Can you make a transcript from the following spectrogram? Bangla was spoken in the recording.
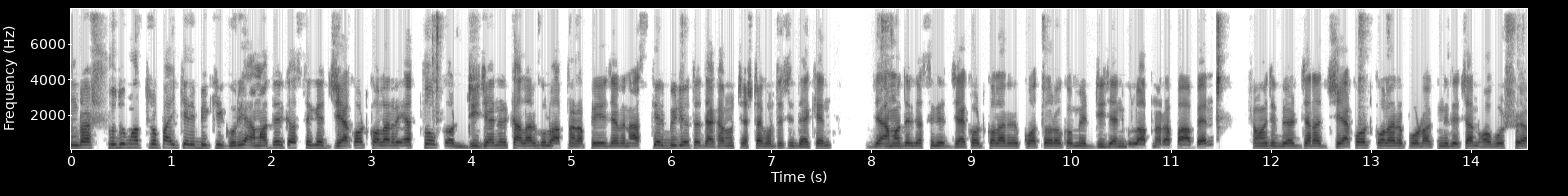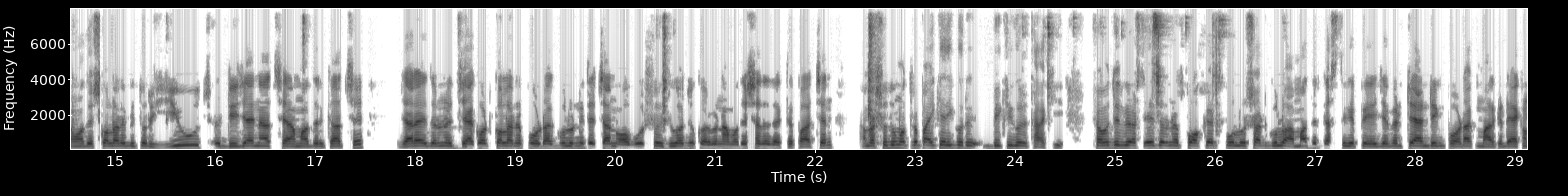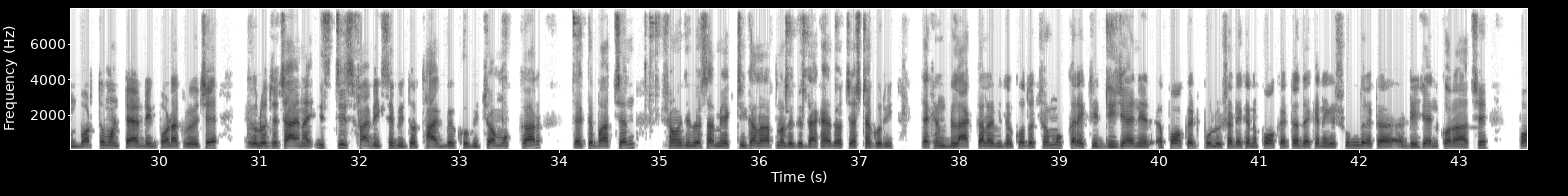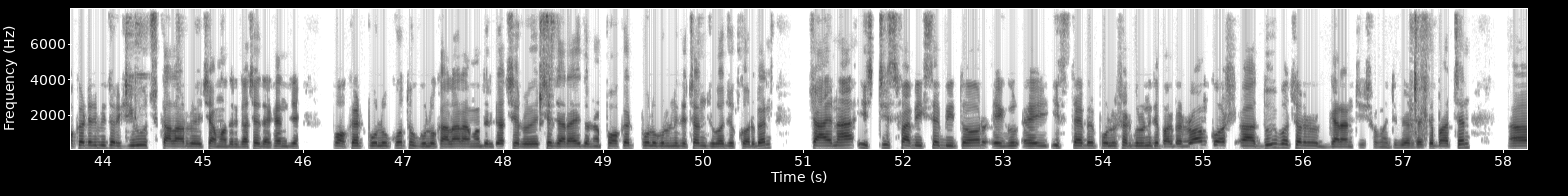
আমরা শুধুমাত্র পাইকারি বিক্রি করি। আমাদের কাছ থেকে জ্যাকট কলারের এত ডিজাইনের কালারগুলো আপনারা পেয়ে যাবেন। আজকের ভিডিওতে দেখানোর চেষ্টা করতেছি, দেখেন যে আমাদের কাছ থেকে জ্যাকট কলারের কত রকমের ডিজাইনগুলো আপনারা পাবেন। সামাজিক বেড যারা জ্যাকট কলারের প্রোডাক্ট নিতে চান, অবশ্যই আমাদের কলারের ভিতর হিউজ ডিজাইন আছে আমাদের কাছে। যারা এই ধরনের জ্যাকট কলারের প্রোডাক্টগুলো নিতে চান, অবশ্যই যোগাযোগ করবেন, আমাদের সাথে দেখতে পাচ্ছেন। আমরা শুধুমাত্র পাইকারি করে বিক্রি করে থাকি। সমিতি বিরাট এই ধরনের পকেট পোলো শার্টগুলো আমাদের কাছ থেকে পেয়ে যাবেন ট্রেন্ডিং প্রোডাক্ট মার্কেটে এখন বর্তমান ট্রেন্ডিং প্রোডাক্ট রয়েছে, এগুলো হচ্ছে চায়না স্টিচ ফ্যাব্রিক্স এর ভিতর থাকবে, খুবই চমৎকার। দেখতে পাচ্ছেন, সমিতি বিরাট আমি একটি কালার আপনাদেরকে দেখায় দেওয়ার চেষ্টা করি। দেখেন ব্ল্যাক কালার ভিতর কত চমৎকার একটি ডিজাইনের পকেট পোলো শার্ট এখানে পকেটটা দেখেন সুন্দর একটা ডিজাইন করা আছে। পকেটের ভিতর হিউজ কালার রয়েছে আমাদের কাছে। দেখেন যে পকেট পোলো কতগুলো কালার আমাদের কাছে রয়েছে? যারা এই ধরনের পকেট পোলো গুলো নিতে চান, যোগাযোগ করবেন। চায়না স্টিচ ফ্যাব্রিক্স এর ভিতর এগুলো, এই স্টাইপের পোলো শার্টগুলো নিতে পারবেন। রং কস দুই বছরের গ্যারান্টি সময় দেখতে পাচ্ছেন।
